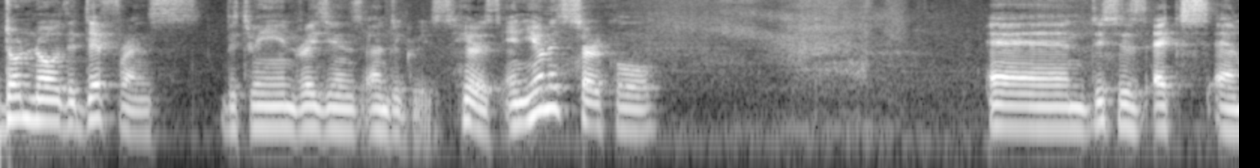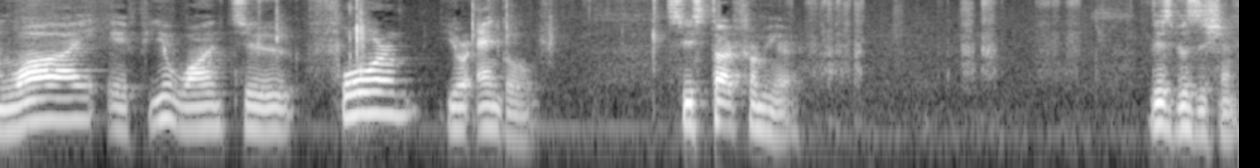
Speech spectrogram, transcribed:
don't know the difference between radians and degrees. Here is in unit circle, and this is x and y. If you want to form your angle, so you start from here, this position.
